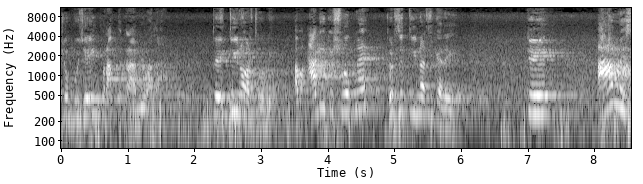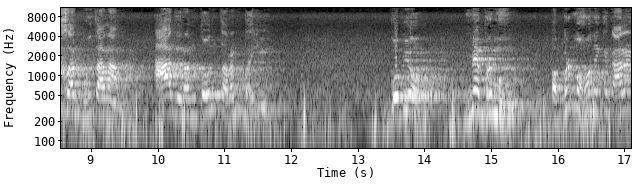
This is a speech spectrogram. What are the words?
जो मुझे ही प्राप्त कराने वाला है। तो ये तीन अर्थ हो गए। अब आगे के श्लोक में फिर से तीन अर्थ कह रहे कि आम सर्वभूता नाम आदिरंतोन्तरम बही। गोपियों, मैं ब्रह्म हूँ और ब्रह्म होने के कारण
